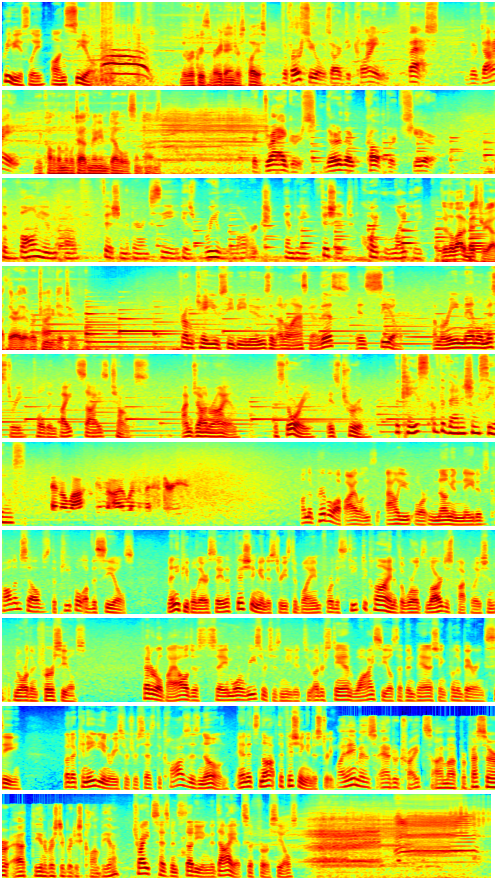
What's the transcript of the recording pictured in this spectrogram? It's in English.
Previously on Seal. The rookery is a very dangerous place. The fur seals are declining fast. They're dying. We call them little Tasmanian devils sometimes. The draggers, they're the culprits here. The volume of fish in the Bering Sea is really large, and we fish it quite lightly. There's a lot of mystery out there that we're trying to get to. From KUCB News in Unalaska, this is Seal, a marine mammal mystery told in bite sized chunks. I'm John Ryan. The story is true. The Case of the Vanishing Seals. An Alaskan Island Mystery. On the Pribilof Islands, Aleut or Unangan natives call themselves the people of the seals. Many people there say the fishing industry is to blame for the steep decline of the world's largest population of northern fur seals. Federal biologists say more research is needed to understand why seals have been vanishing from the Bering Sea. But a Canadian researcher says the cause is known, and it's not the fishing industry. My name is Andrew Trites. I'm a professor at the University of British Columbia. Trites has been studying the diets of fur seals.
